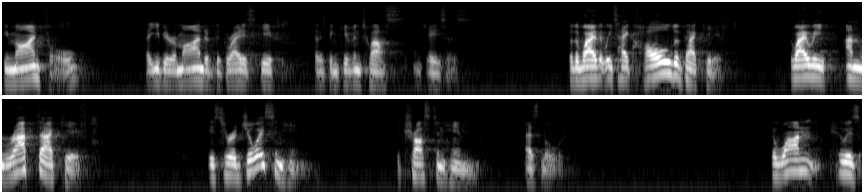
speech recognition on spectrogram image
be mindful, that you'd be reminded of the greatest gift that has been given to us in Jesus. But the way that we take hold of that gift, the way we unwrap that gift, is to rejoice in Him trust in him as Lord. The one who is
